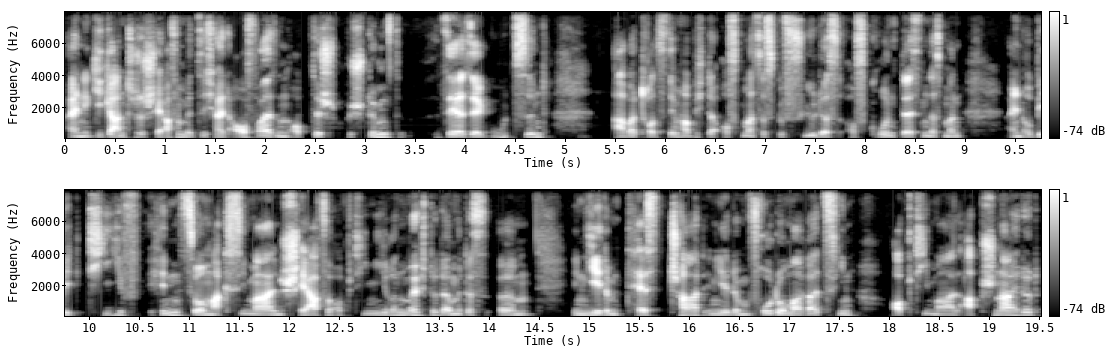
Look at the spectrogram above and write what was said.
eine gigantische Schärfe mit Sicherheit aufweisen, optisch bestimmt sehr, sehr gut sind. Aber trotzdem habe ich da oftmals das Gefühl, dass aufgrund dessen, dass man ein Objektiv hin zur maximalen Schärfe optimieren möchte, damit es ähm, in jedem Testchart, in jedem Fotomagazin optimal abschneidet,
